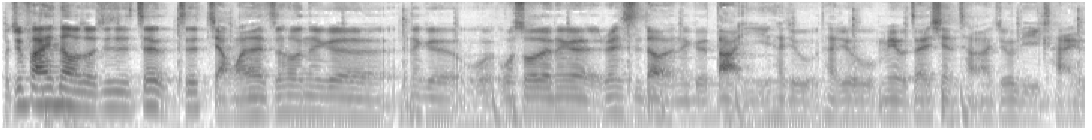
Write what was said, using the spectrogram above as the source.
我就发现到说，就是这这讲完了之后，那个那个我我说的那个认识到的那个大姨，他就他就没有在现场，他就离开了。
